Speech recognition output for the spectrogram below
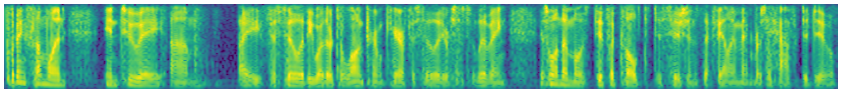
putting someone into a um, a facility, whether it's a long-term care facility or assisted living, is one of the most difficult decisions that family members have to do.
